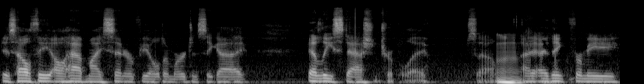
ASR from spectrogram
is healthy, I'll have my center field emergency guy at least stashed in AAA. So mm-hmm. I, I, think for me,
